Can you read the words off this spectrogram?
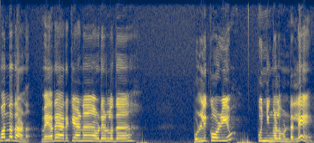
വന്നതാണ്. വേറെ ആരൊക്കെയാണ് അവിടെ ഉള്ളത്? പുള്ളിക്കോഴിയും കുഞ്ഞുങ്ങളും ഉണ്ടല്ലേ?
